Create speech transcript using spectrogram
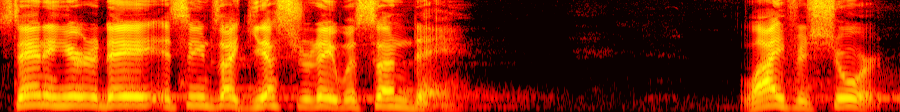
Standing here today, it seems like yesterday was Sunday. Life is short.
